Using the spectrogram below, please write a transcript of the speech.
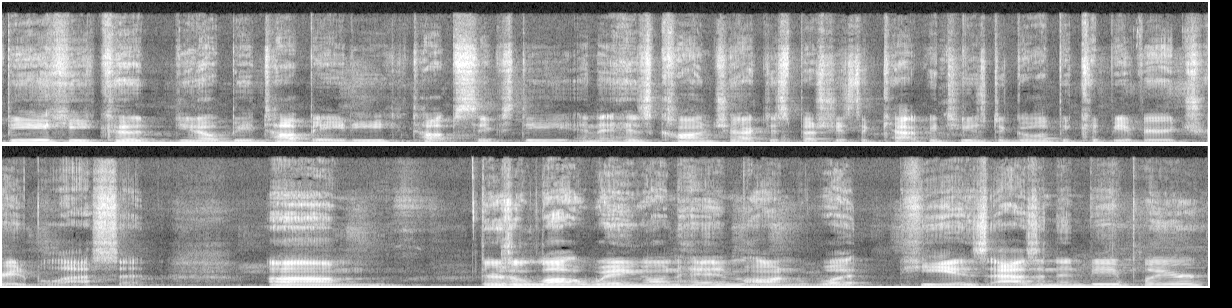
B, he could, you know, be top 80, top 60, and at his contract, especially as the cap continues to go up, he could be a very tradable asset. Um, there's a lot weighing on him on what he is as an NBA player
